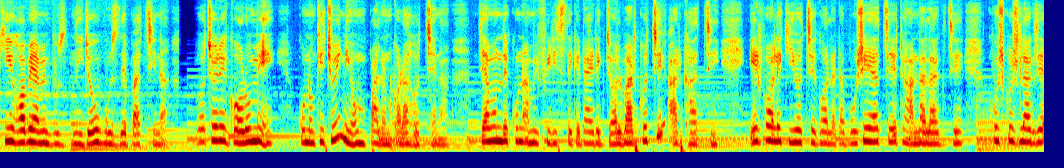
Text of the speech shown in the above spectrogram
কি হবে আমি বুঝ- নিজেও বুঝতে পারছি না। বছরে গরমে কোনো কিছুই নিয়ম পালন করা হচ্ছে না। যেমন দেখুন, আমি ফ্রিজ থেকে ডাইরেক্ট জল বার করছি আর খাচ্ছি। এর ফলে কি হচ্ছে? গলাটা বসে যাচ্ছে, ঠান্ডা লাগছে, খুসখুস লাগছে,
